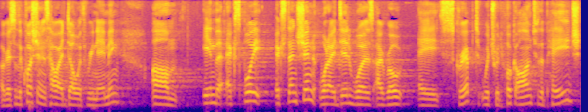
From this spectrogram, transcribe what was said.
Okay, so the question is how I dealt with renaming. Um, in the exploit extension, what I did was I wrote a script which would hook on to the page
